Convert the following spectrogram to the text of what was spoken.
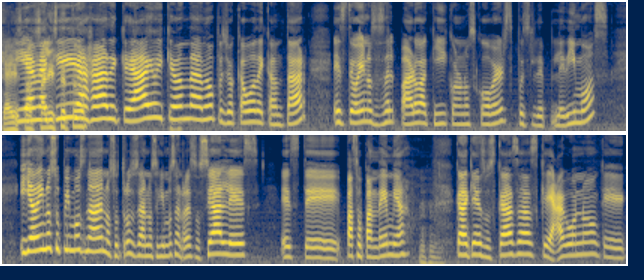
Y ahí y está, heme saliste aquí, tú. ajá, de que, ay, oye, ¿qué onda? No, pues yo acabo de cantar. Este, oye, nos hace el paro aquí con unos covers, pues le, le dimos. Y ya de ahí no supimos nada de nosotros, o sea, nos seguimos en redes sociales. Este, pasó pandemia, cada quien en sus casas, ¿qué hago, no? ¿Qué,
